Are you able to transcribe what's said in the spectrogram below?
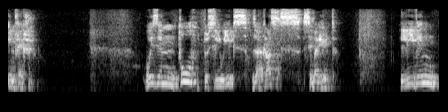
infection. Within two to three weeks the crusts separate leaving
